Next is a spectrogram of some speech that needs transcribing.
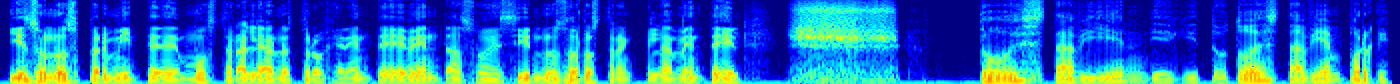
y eso nos permite demostrarle a nuestro gerente de ventas o decir nosotros tranquilamente el, Shh, todo está bien, Dieguito, todo está bien porque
